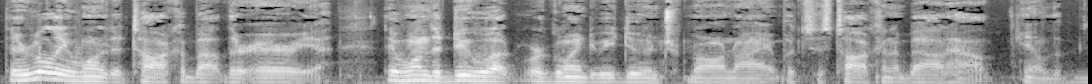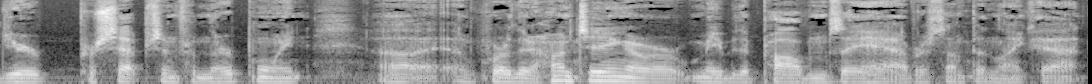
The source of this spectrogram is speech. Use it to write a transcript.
they really wanted to talk about their area. They wanted to do what we're going to be doing tomorrow night, which is talking about how you know the deer perception from their point uh, of where they're hunting, or maybe the problems they have, or something like that.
